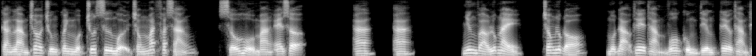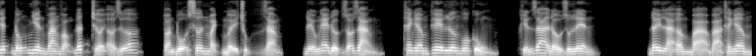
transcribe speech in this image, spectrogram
càng làm cho chúng quanh một chút sư muội trong mắt phát sáng, xấu hổ mang e sợ. A a. Nhưng vào lúc này trong lúc đó, một đạo thê thảm vô cùng tiếng kêu thảm thiết bỗng nhiên vang vọng đất trời ở giữa, toàn bộ sơn mạch mấy chục dặm đều nghe được rõ ràng, thanh âm thê lương vô cùng, khiến da đầu run lên. Đây là âm bà bà thanh âm.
